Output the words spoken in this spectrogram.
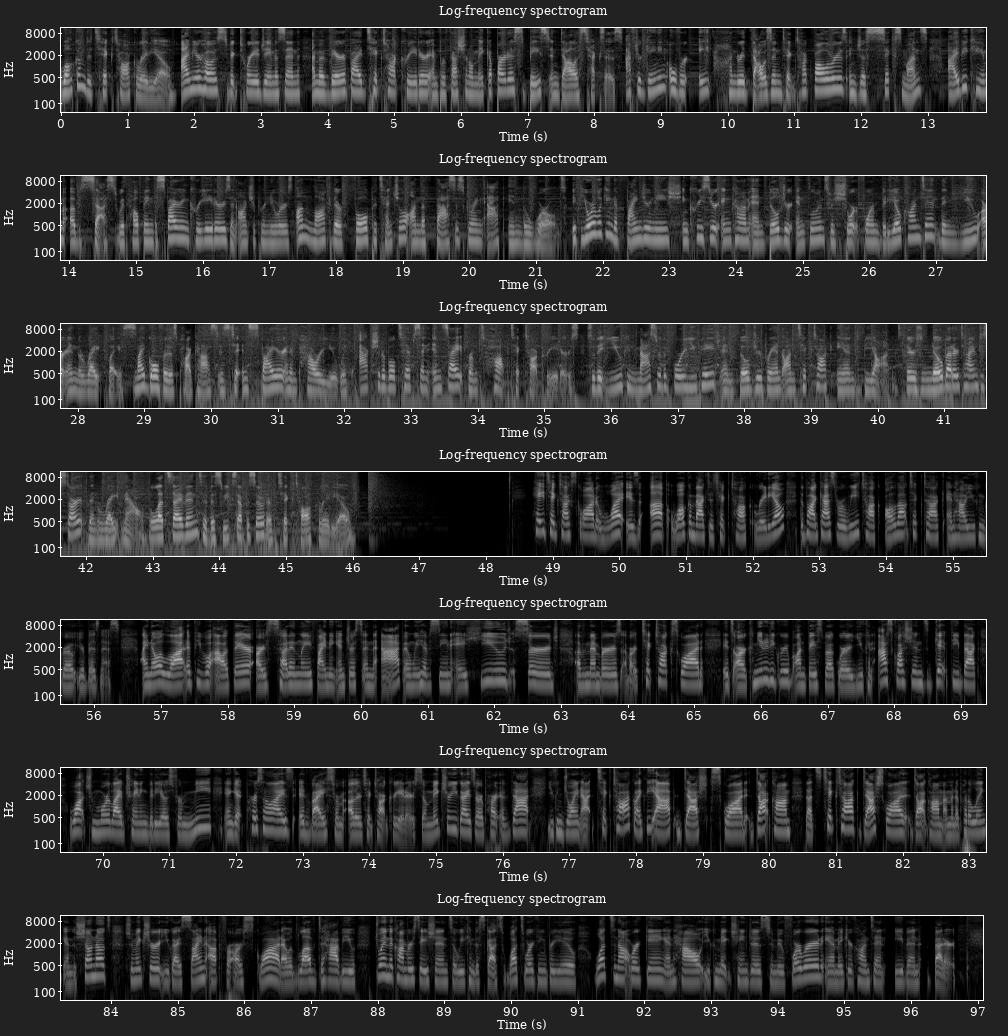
Welcome to TikTok Radio. I'm your host, Victoria Jameson. I'm a verified TikTok creator and professional makeup artist based in Dallas, Texas. After gaining over 800,000 TikTok followers in just six months, I became obsessed with helping aspiring creators and entrepreneurs unlock their full potential on the fastest growing app in the world. If you're looking to find your niche, increase your income, and build your influence with short form video content, then you are in the right place. My goal for this podcast is to inspire and empower you with actionable tips and insight from top TikTok creators so that you can master the For You page and build your brand on TikTok and beyond. There's no better time to start than right now. Let's dive into this week's episode of TikTok Radio. Hey, TikTok squad, what is up? Welcome back to TikTok Radio, the podcast where we talk all about TikTok and how you can grow your business. I know a lot of people out there are suddenly finding interest in the app, and we have seen a huge surge of members of our TikTok squad. It's our community group on Facebook where you can ask questions, get feedback, watch more live training videos from me, and get personalized advice from other TikTok creators. So make sure you guys are a part of that. You can join at TikTok, like the app squad.com. That's TikTok squad.com. I'm going to put a link in the show notes. So make sure you guys sign up for our squad. I would love to have you join the conversation so we can discuss what's working for you, what's not working, and how you can make changes to move forward and make your content even better.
